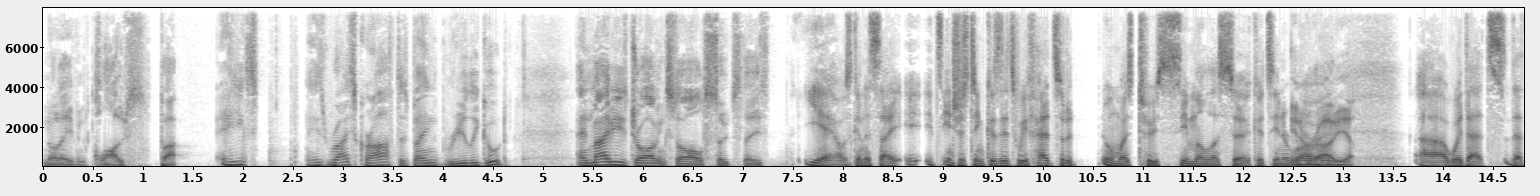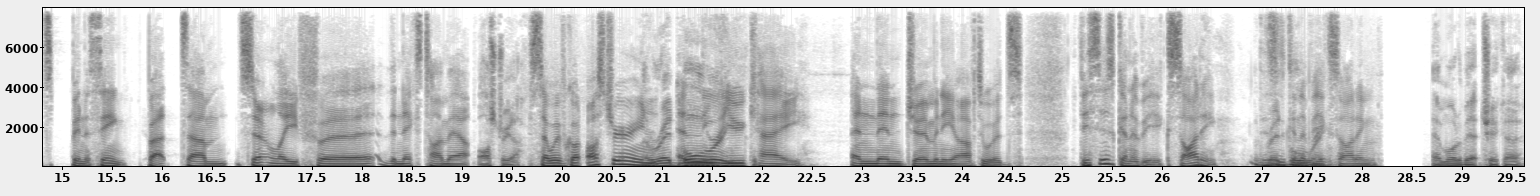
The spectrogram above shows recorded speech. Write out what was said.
not even close. But he's his racecraft has been really good, and maybe his driving style suits these. Yeah, I was going to say it's interesting because it's we've had sort of almost two similar circuits in a In row, a row, yeah. uh, where that's that's been a thing. But um, certainly for the next time out, Austria. So we've got Austria The and, Red and the ring. UK, and then Germany afterwards. This is going to be exciting. This Red is going to be exciting. And what about Checo?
